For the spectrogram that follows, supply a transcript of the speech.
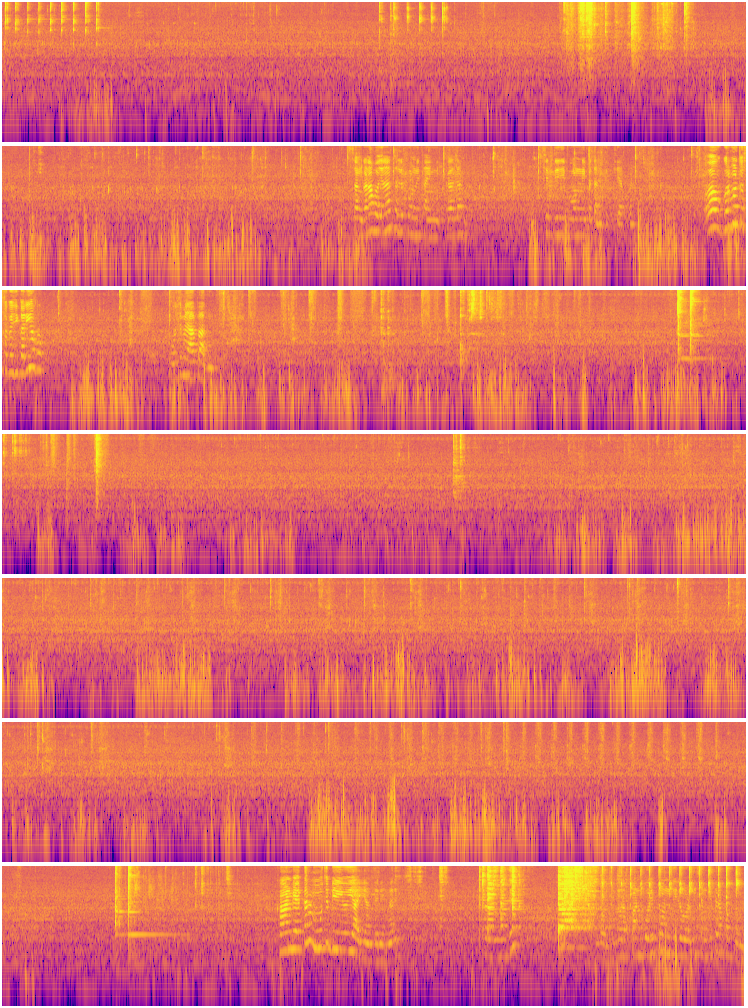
ਸੰਗਣਾ ਹੋ ਜਾਣਾ, ਥੱਲੇ ਪੂਣੀ ਥਾਈ ਨਿਕਲਦਾ। ਨੀ। ਜੀ ਪੂਣੀ ਪਤਾ ਨਹੀਂ ਕਿੱਥੇ ਆਪਣੀ। ਉਹ ਗੁਰਮਨ, ਤੁਸ ਕੋਈ ਜੀ ਕਰੀ ਉਹ? ਉਹ ਤੇ ਮੈਂ ਆ ਪਾ ਦੂੰਗੀ ਵੇਚ ਤਾਂ ਨਾ ਮੂੰਹ 'ਚ ਬੀ ਹੋਈ ਆਈ ਜਾਂਦੇ ਨੇ ਇਹਨਾਂ ਦੇ। ਤਰਬੂਜ ਦੇ ਹੁਣ ਆਪਾਂ ਨੂੰ ਕੋਈ ਭੁੰਨ ਦੀ ਲੋੜ ਨਹੀਂ ਚੰਗੀ ਤਰ੍ਹਾਂ ਆਪਾਂ ਭੁੰਨ।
